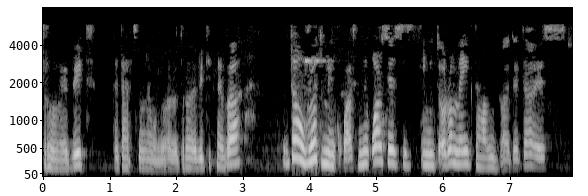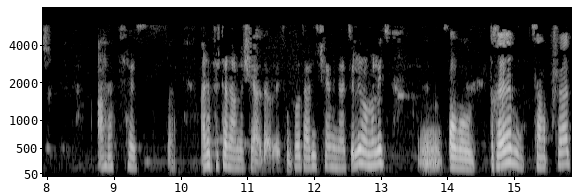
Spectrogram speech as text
დროებით და დარწმუნებული ვარ, რომ დროებით იქნება და უბრალოდ მიყვარს. მიყვარს ეს იმიტომ, რომ მე იქ დავიბადე და ეს არაფერს არაფერთან არ შეადავეს. უბრალოდ არის ჩემი ნაწილი, რომელიც ყოველ დღე საფრად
